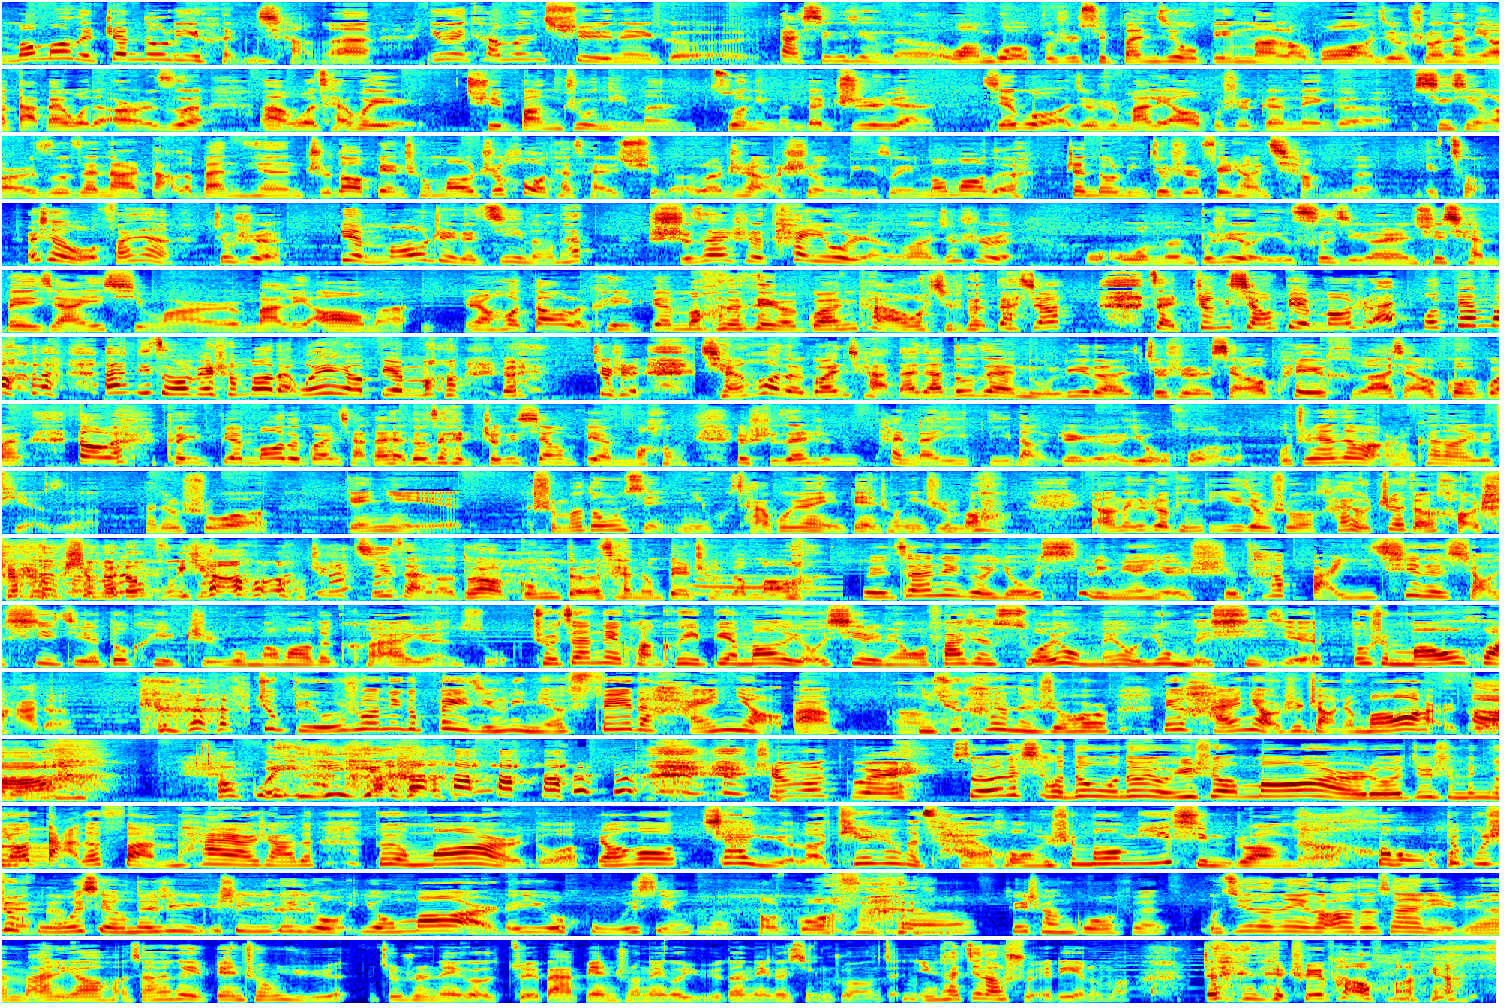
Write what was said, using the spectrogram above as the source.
猫猫的战斗力很强啊，因为他们去那个大猩猩的王国，不是去搬救兵吗？老国王就说：“那你要打败我的儿子啊，我才会。”去帮助你们，做你们的支援。结果就是马里奥不是跟那个猩猩儿子在那儿打了半天，直到变成猫之后，他才取得了这场胜利。所以猫猫的战斗力就是非常强的，没错。而且我发现，就是变猫这个技能，它实在是太诱人了。就是我我们不是有一次几个人去前辈家一起玩马里奥嘛，然后到了可以变猫的那个关卡，我觉得大家在争相变猫，说：“哎，我变猫了！哎，你怎么变成猫的？我也要变猫。” 然后。就是前后的关卡，大家都在努力的，就是想要配合啊，想要过关。到了可以变猫的关卡，大家都在争相变猫，就实在是太难以抵挡这个诱惑了。我之前在网上看到一个帖子，他就说给你。什么东西你才会愿意变成一只猫？然后那个热评第一就说：“还有这等好事儿，什么都不要，这是积攒了多少功德才能变成的猫？”对，在那个游戏里面也是，他把一切的小细节都可以植入猫猫的可爱元素。就是在那款可以变猫的游戏里面，我发现所有没有用的细节都是猫画的。就比如说那个背景里面飞的海鸟啊，你去看的时候，那个海鸟是长着猫耳朵的。好诡异呀！什么鬼？所有的小动物都有一双猫耳朵，就什么你要打的反派啊啥的都有猫耳朵。然后下雨了，天上的彩虹是猫咪形状的，这不是弧形的，是是一个有有猫耳的一个弧形，好过分，非常过分。我记得那个奥德赛里边，马里奥好像还可以变成鱼，就是那个嘴巴变成那个鱼的那个形状，在因为它进到水里了嘛，对对，吹泡泡那样。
